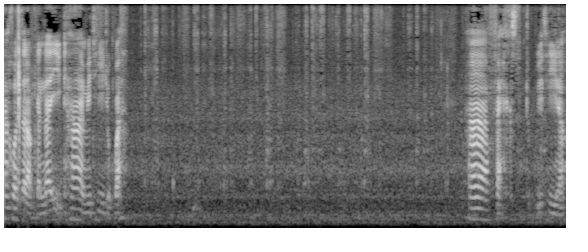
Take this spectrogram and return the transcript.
5 คนสลับกันได้อีก 5 วิธีถูกปะ ห้าแฟกซ์ทุกวิธีเนาะ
